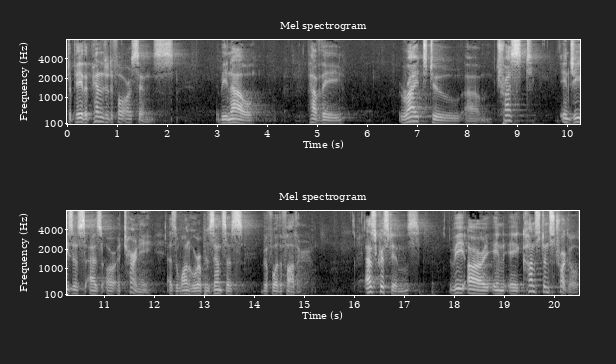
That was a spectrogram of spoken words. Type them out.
to pay the penalty for our sins, we now have the right to um, trust in Jesus as our attorney, as the one who represents us before the Father. As Christians, we are in a constant struggle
